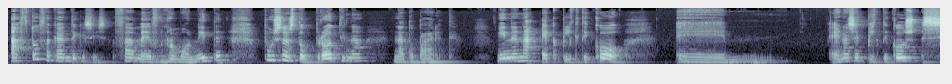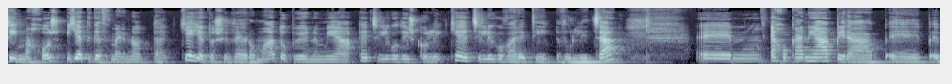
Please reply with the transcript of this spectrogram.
αυτό θα κάνετε κι εσείς. Θα με ευγνωμονείτε που σας το πρότεινα να το πάρετε. Είναι ένα εκπληκτικό, ε, ένας εκπληκτικός σύμμαχος για την καθημερινότητα και για το σιδέρωμα, το οποίο είναι μια έτσι λίγο δύσκολη και έτσι λίγο βαρετή δουλίτσα έχω κάνει άπειρα ε, ε,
